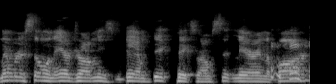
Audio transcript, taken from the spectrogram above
Remember someone airdrop me some damn dick pics when I'm sitting there in the bar?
